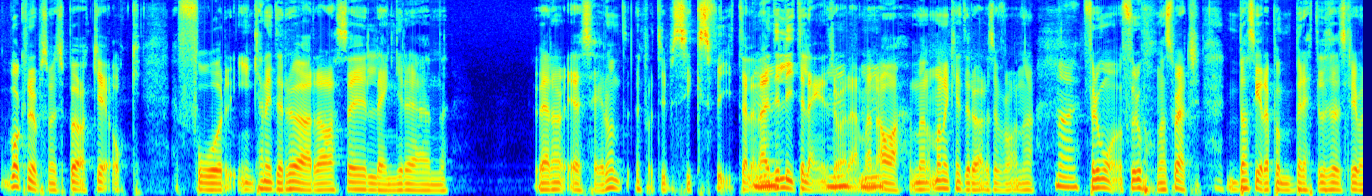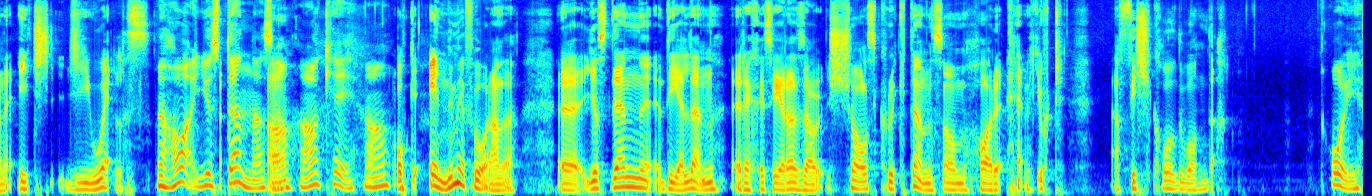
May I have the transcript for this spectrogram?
vaknar upp som ett spöke och får, kan inte röra sig längre än jag säger hon? På typ six feet? Eller nej, Mm. det är lite längre tror jag är. Men Mm, ja, men man kan inte röra sig från. Nej. Förvå- Förvånansvärt. Baserat på en berättelse skriven av H.G. Wells. Jaha, just den alltså. Ja. Ja, okej. Ja. Och ännu mer förvånande, eh, just den delen regisserades av Charles Crichton som har gjort A Fish Called Wanda. Oj,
